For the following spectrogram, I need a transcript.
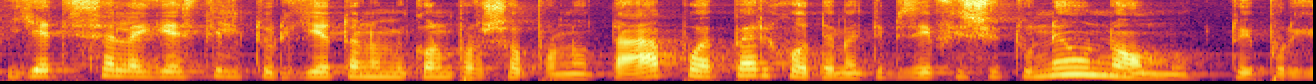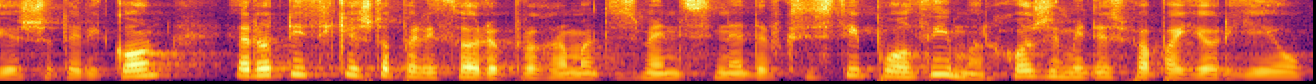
για τις αλλαγές στη λειτουργία των νομικών προσώπων ΟΤΑ που επέρχονται με την ψήφιση του νέου νόμου του Υπουργείου Εσωτερικών, ερωτήθηκε στο περιθώριο προγραμματισμένης συνέντευξης τύπου ο Δήμαρχος Δημήτρης Παπαγεωργίου.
